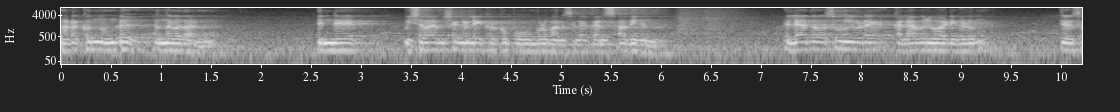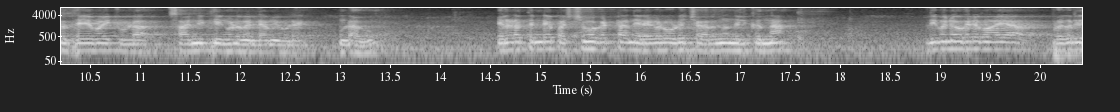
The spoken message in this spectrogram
നടക്കുന്നുണ്ട് എന്നുള്ളതാണ് ഇതിന്റെ വിശദാംശങ്ങളിലേക്കൊക്കെ പോകുമ്പോൾ മനസ്സിലാക്കാൻ സാധിക്കുന്നത്. എല്ലാ ദിവസവും ഇവിടെ കലാപരിപാടികളും ശ്രദ്ധേയമായിട്ടുള്ള സാന്നിധ്യങ്ങളും എല്ലാം ഇവിടെ ഉണ്ടാകും. കേരളത്തിന്റെ പശ്ചിമഘട്ട നിരകളോട് ചേർന്ന് നിൽക്കുന്ന അതിമനോഹരമായ പ്രകൃതി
